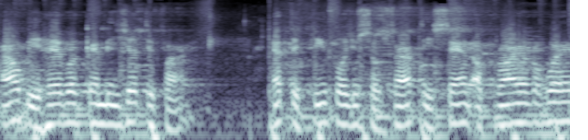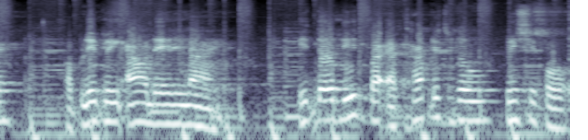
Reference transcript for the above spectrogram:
our behavior can be justified. Ethics refers to society's sense of right way of living our daily life. It does this by establishing rules, principles,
